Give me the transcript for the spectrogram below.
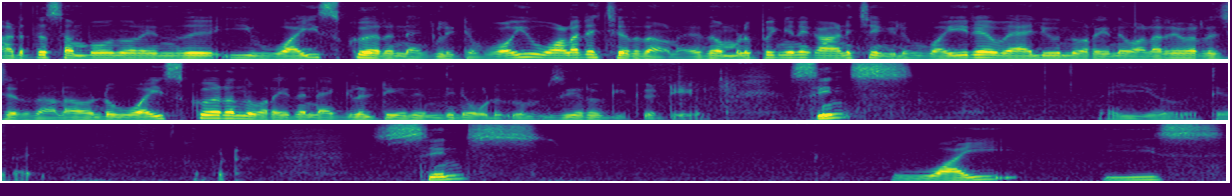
അടുത്ത സംഭവം എന്ന് പറയുന്നത് ഈ വൈ സ്ക്വയർ നെഗ്ലിറ്റും വൈ വളരെ ചെറുതാണ്. അതായത് നമ്മളിപ്പോൾ ഇങ്ങനെ കാണിച്ചെങ്കിലും വൈയുടെ വാല്യൂ എന്ന് പറയുന്നത് വളരെ വളരെ ചെറുതാണ്. അതുകൊണ്ട് വൈ സ്ക്വയർ എന്ന് പറയുന്നത് നെഗ്ലക്റ്റ് ചെയ്ത് എന്തിനു കൊടുക്കും? സീറോക്ക് കിട്ട് ചെയ്യും. സിൻസ് അയ്യോ എത്തിയതായി since Y is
